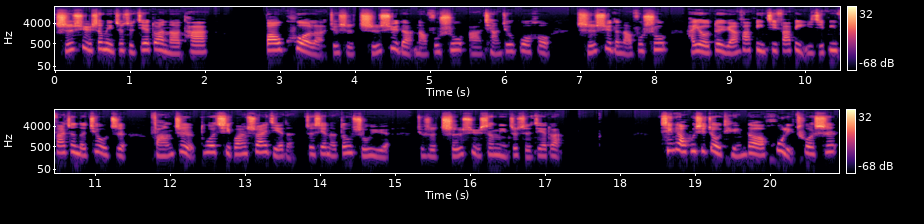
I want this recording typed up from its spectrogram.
持续生命支持阶段呢，它包括了就是持续的脑复苏啊，抢救过后持续的脑复苏，还有对原发病、继发病以及并发症的救治、防治多器官衰竭等，这些呢都属于就是持续生命支持阶段。心跳呼吸骤停的护理措施，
